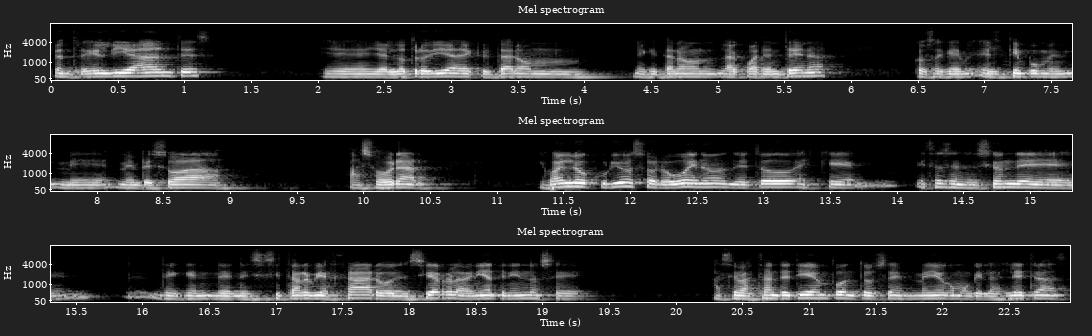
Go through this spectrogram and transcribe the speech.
Lo entregué el día antes eh, y el otro día decretaron, decretaron la cuarentena, cosa que el tiempo me, empezó a, sobrar. Igual lo curioso, lo bueno de todo es que esta sensación de, de, necesitar viajar o de encierro la venía teniéndose hace bastante tiempo, entonces medio como que las letras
